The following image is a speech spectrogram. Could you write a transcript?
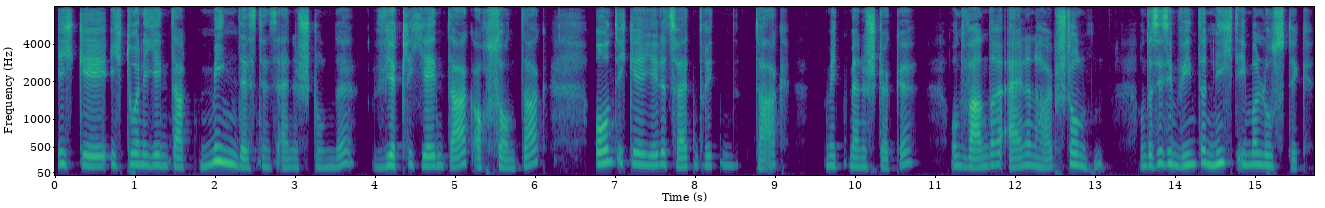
Ich gehe, ich turne jeden Tag mindestens eine Stunde wirklich jeden Tag, auch Sonntag. Und ich gehe jeden zweiten, dritten Tag mit meinen Stöcke und wandere eineinhalb Stunden. Und das ist im Winter nicht immer lustig.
